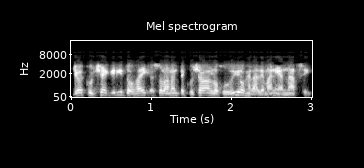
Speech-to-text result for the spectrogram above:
Yo escuché gritos ahí que solamente escuchaban los judíos en la Alemania nazi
